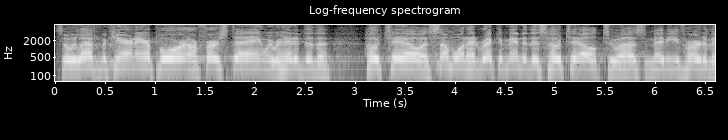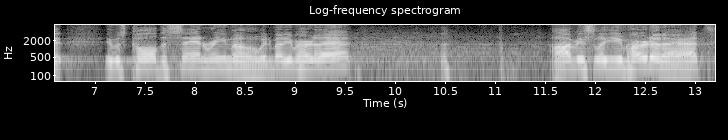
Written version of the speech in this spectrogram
So we left McCarran Airport our first day and we were headed to the hotel as someone had recommended this hotel to us, maybe you've heard of it. It was called the San Remo. Anybody ever heard of that? Obviously, you've heard of that.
